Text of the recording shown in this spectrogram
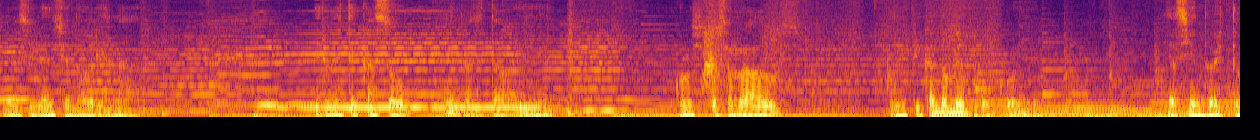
sin el silencio no habría nada. Pero en este caso, mientras estaba ahí con los ojos cerrados, unificándome un poco y, haciendo esto,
